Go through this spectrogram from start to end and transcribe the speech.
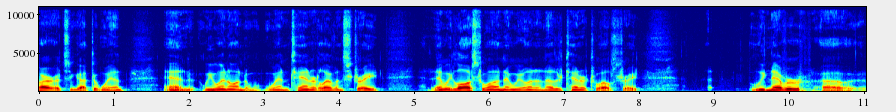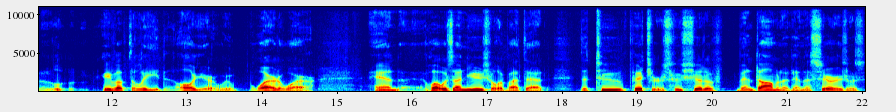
Pirates and got to win. And we went on to win 10 or 11 straight. And we lost one, and we won another 10 or 12 straight. We never uh, gave up the lead all year, we were wire to wire. And what was unusual about that, the two pitchers who should have been dominant in the series was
